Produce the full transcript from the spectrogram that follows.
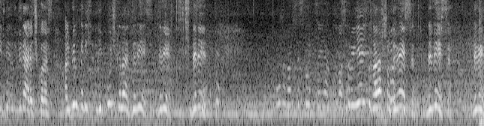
Іди, відеречко, Лесь. Альбінка, ліс- ліпучки, Лесь, дивись, диви, диви. Боже, на всі сонце як? У нас? Хорошо, дивися, дивися, диви.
